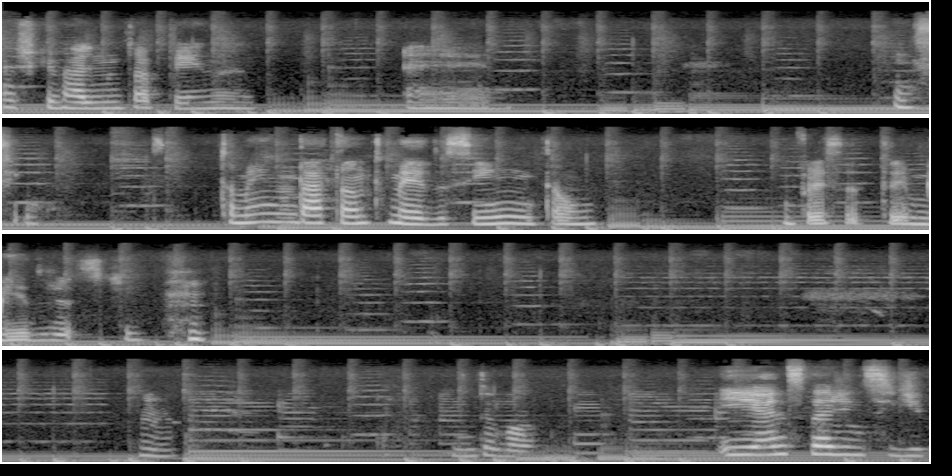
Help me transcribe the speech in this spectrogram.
Acho que vale muito a pena. É... Enfim. Também não dá tanto medo assim, então não precisa ter medo de assistir. hum. Muito bom. E antes da gente se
